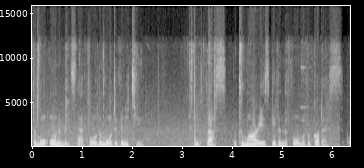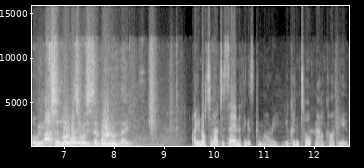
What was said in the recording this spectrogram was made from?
The more ornaments, therefore, the more divinity. And thus, a Kumari is given the form of a goddess. Are you not allowed to say anything as Kumari? You can talk now, can't you?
